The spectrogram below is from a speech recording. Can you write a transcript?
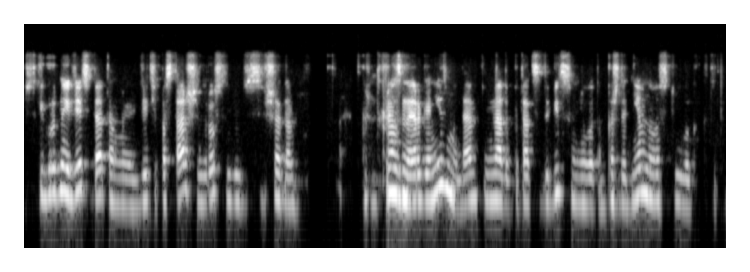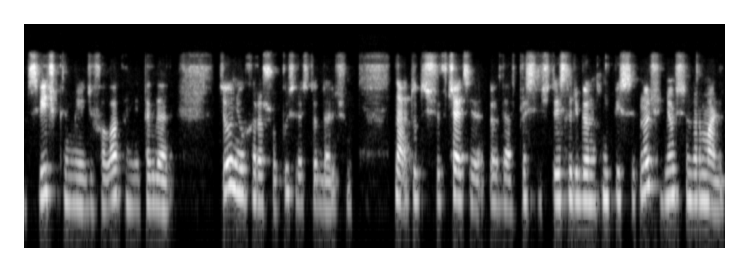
все-таки грудные дети, да, там и дети постарше, взрослые люди совершенно скажем так, разные организмы, да, не надо пытаться добиться у него там каждодневного стула, как-то там свечками, дефалаками и так далее. Все у него хорошо, пусть растет дальше. Да, тут еще в чате э, да, спросили, что если ребенок не писает ночью, днем все нормально.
